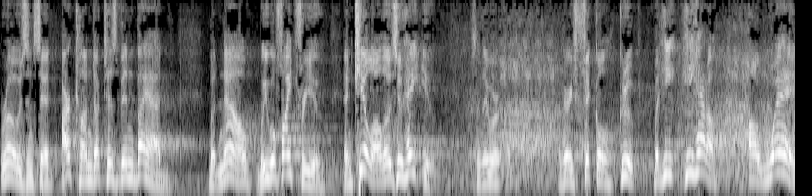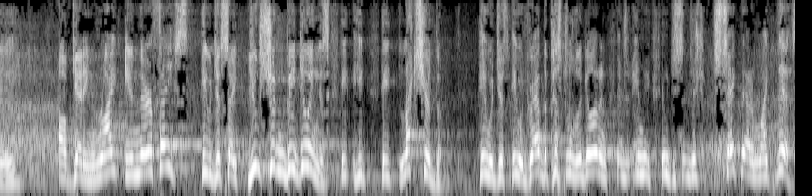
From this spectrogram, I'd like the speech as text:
rose and said, Our conduct has been bad, but now we will fight for you and kill all those who hate you. So they were a very fickle group. But he, he had a, a way of getting right in their face. He would just say, You shouldn't be doing this. He, he, he lectured them. He would just, he would grab the pistol of the gun and, and he would just, just shake at them like this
